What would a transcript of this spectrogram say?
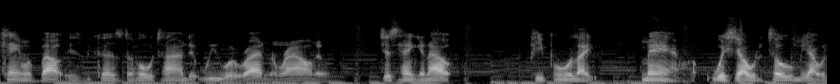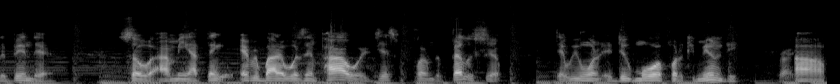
came about is because the whole time that we were riding around and just hanging out, people were like, "Man, wish y'all would have told me. I would have been there." So I mean, I think everybody was empowered just from the fellowship that we wanted to do more for the community. Right. Um,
